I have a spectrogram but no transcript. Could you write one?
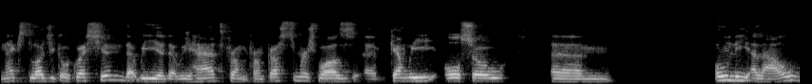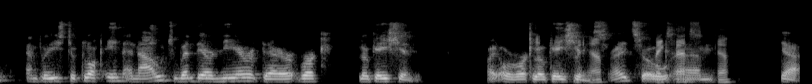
next logical question that we that we had from from customers was, uh, can we also um, only allow employees to clock in and out when they're near their work location, right, or work locations, yeah. right? So Makes sense. Um, yeah. yeah.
